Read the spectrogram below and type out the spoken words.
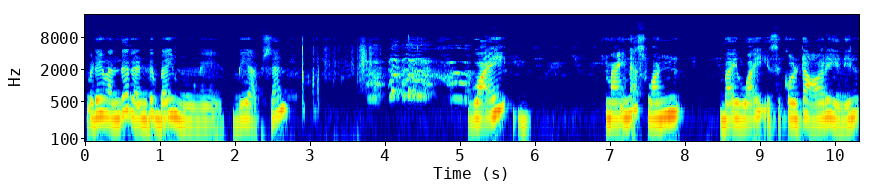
விடை வந்து ரெண்டு பை மூணு. B option y minus one by y is equal to ஆறு எனில்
